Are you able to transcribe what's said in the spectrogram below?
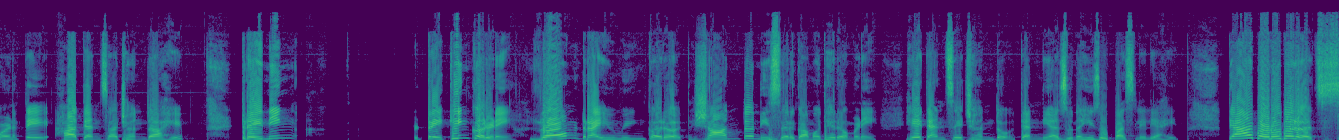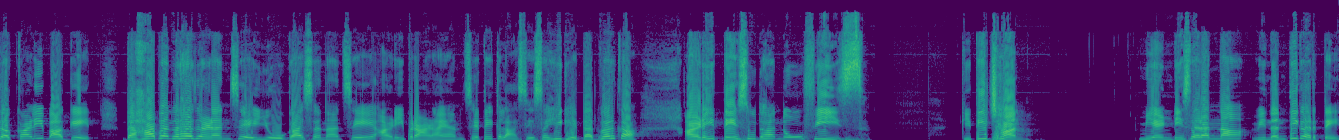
पण ते हा त्यांचा छंद आहे. ट्रेनिंग ट्रेकिंग करणे लॉंग ड्रायव्हिंग करत शांत निसर्गामध्ये रमणे हे त्यांचे छंद त्यांनी अजूनही जोपासलेले आहेत. त्याबरोबरच सकाळी बागेत दहा पंधरा जणांचे योगासनाचे आणि प्राणायामचे ते क्लासेसही घेतात बरं का. आणि ते सुद्धा नो फीज किती छान. मी एन डी सरांना विनंती करते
